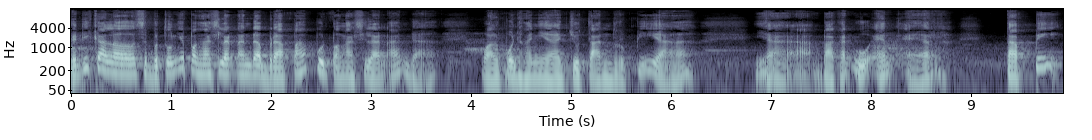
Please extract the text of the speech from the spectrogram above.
Jadi kalau sebetulnya penghasilan Anda berapapun penghasilan Anda, walaupun hanya jutaan rupiah, ya bahkan UMR, tapi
